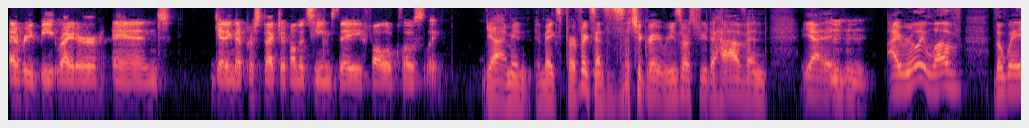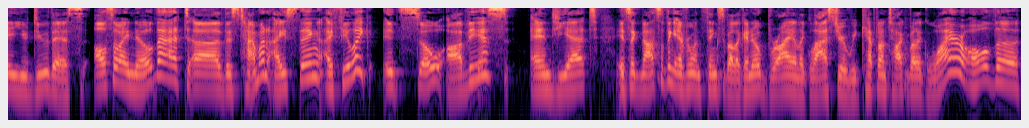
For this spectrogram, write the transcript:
every beat writer and getting their perspective on the teams they follow closely. Yeah, I mean, it makes perfect sense. It's such a great resource for you to have. And yeah, it, mm-hmm. I really love the way you do this. Also, I know that uh, this time on ice thing, I feel like it's so obvious and yet it's like not something everyone thinks about. Like I know Brian, like last year we kept on talking about like why are all the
